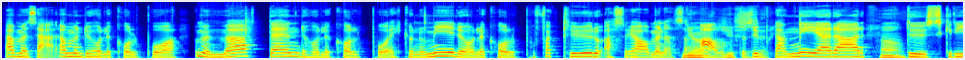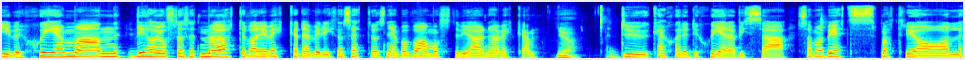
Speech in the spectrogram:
ja men så här, ja men du håller koll på ja, men möten, du håller koll på ekonomi, du håller koll på fakturor, alltså ja men alltså Ja, allt. Och du planerar, Ja. du skriver scheman. Vi har ju oftast ett möte varje vecka där vi liksom sätter oss ner och bara, vad måste vi göra den här veckan? Ja. Du kanske redigerar vissa samarbetsmaterial.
